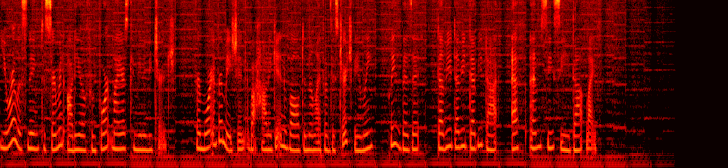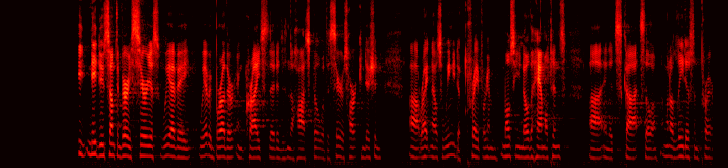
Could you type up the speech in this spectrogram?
You are listening to sermon audio from Fort Myers Community Church. For more information about how to get involved in the life of this church family, please visit www.fmcc.life. We need to do something very serious. We have a we have a brother in Christ that is in the hospital with a serious heart condition uh, right now, so we need to pray for him. Most of you know the Hamiltons, uh, and it's Scott. So I'm going to lead us in prayer.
